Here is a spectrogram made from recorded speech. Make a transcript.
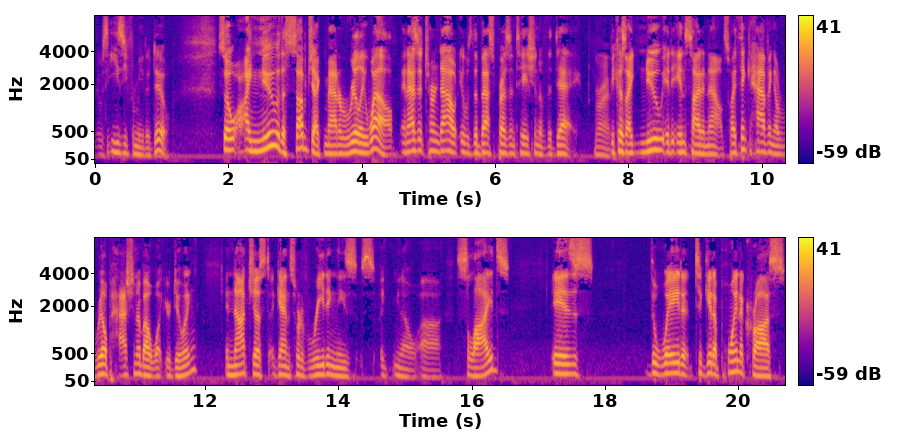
It was easy for me to do. So I knew the subject matter really well. And as it turned out, it was the best presentation of the day. Right. Because I knew it inside and out. So I think having a real passion about what you're doing and not just, again, sort of reading these, you know, uh, slides is the way to, to get a point across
